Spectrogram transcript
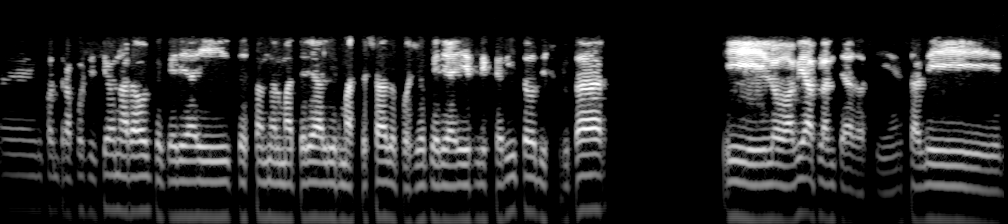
en contraposición a Raúl que quería ir testando el material, ir más pesado, pues yo quería ir ligerito, disfrutar y lo había planteado así, en salir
